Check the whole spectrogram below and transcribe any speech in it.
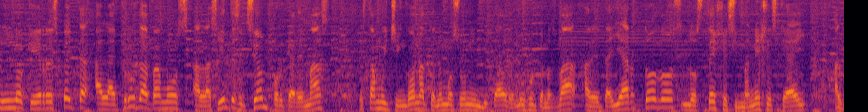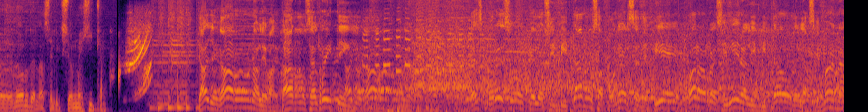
lo que respecta a la cruda vamos a la siguiente sección porque además está muy chingona tenemos un invitado de lujo que nos va a detallar todos los tejes y manejes que hay alrededor de la selección mexicana Ya llegaron a levantarnos el rating. Es por eso que los invitamos a ponerse de pie para recibir al invitado de la semana,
